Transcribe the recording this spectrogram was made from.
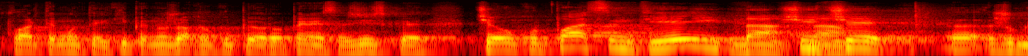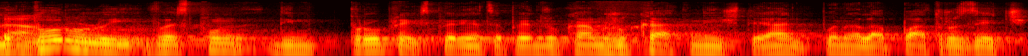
foarte multe echipe nu joacă cupe europene, să zici că ce ocupați sunt ei da, și da. ce uh, jucătorului, da. vă spun din propria experiență, pentru că am jucat niște ani până la 40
